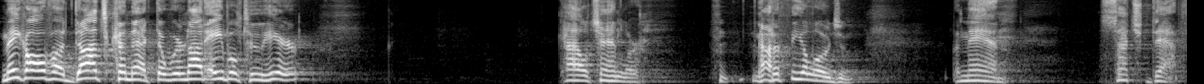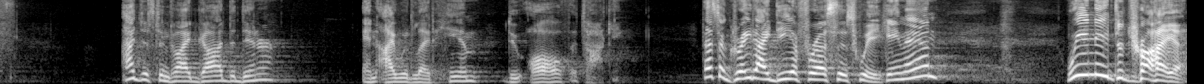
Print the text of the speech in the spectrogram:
Make all the dots connect that we're not able to here. Kyle Chandler, not a theologian, but man, such depth. I just invite God to dinner and I would let Him do all the talking. That's a great idea for us this week, amen? We need to try it.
